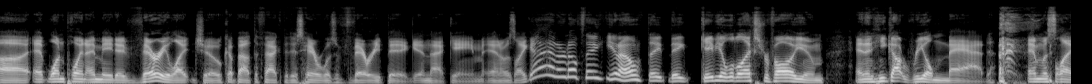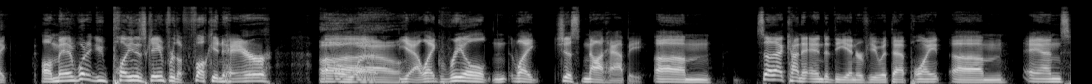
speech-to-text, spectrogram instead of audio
Uh, at one point, I made a very light joke about the fact that his hair was very big in that game, and I was like, eh, I don't know if they, you know, they they gave you a little extra volume, and then he got real mad and was like, "Oh man, what are you playing this game for the fucking hair?" oh Uh, wow. Yeah, like real, like just not happy. Um, so that kind of ended the interview at that point. Um, and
